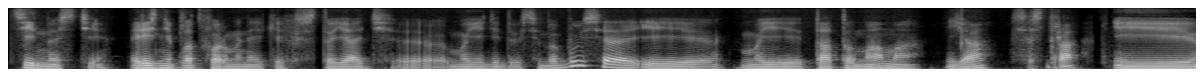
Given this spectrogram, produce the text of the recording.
цінності, різні платформи, на яких стоять е, мої дідусі, бабуся, і мої тато, мама, я, сестра. І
